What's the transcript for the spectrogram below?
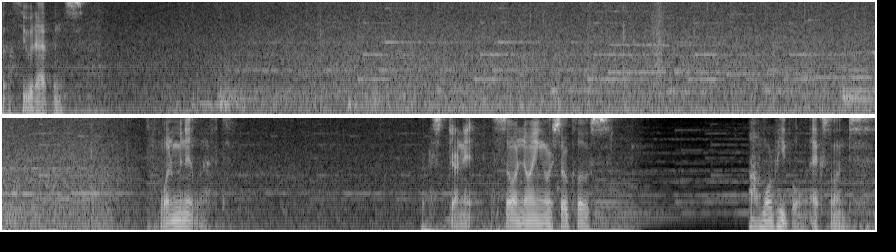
let's see what happens. One minute left. Gosh darn it. It's so annoying. We're so close. Oh, more people. Excellent.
